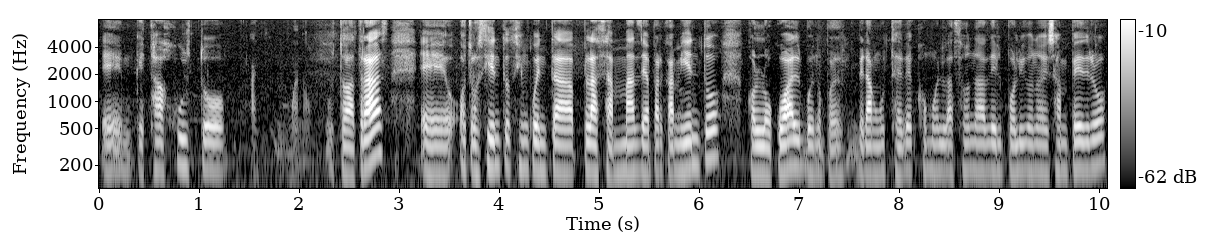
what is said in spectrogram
eh, que está justo justo atrás, eh, otros 150 plazas más de aparcamiento, con lo cual, bueno, pues verán ustedes como en la zona del polígono de San Pedro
